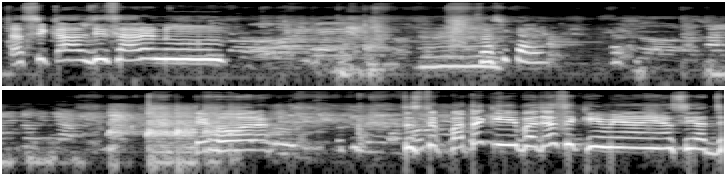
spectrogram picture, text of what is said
ਸਤਿ ਸ਼੍ਰੀ ਅਕਾਲ ਜੀ ਸਾਰਿਆਂ ਨੂੰ। ਸਤਿ ਸ਼੍ਰੀ ਅਕਾਲ। ਤੇ ਹੋਰ? ਤੁਸੀਂ ਪਤਾ ਕੀ ਵਜ੍ਹਾ ਸੀ ਕਿਵੇਂ ਆਏ ਅਸੀਂ ਅੱਜ?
